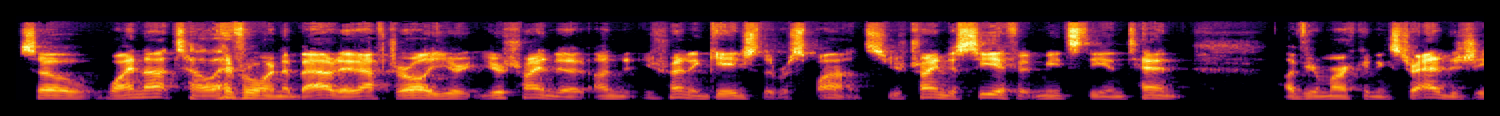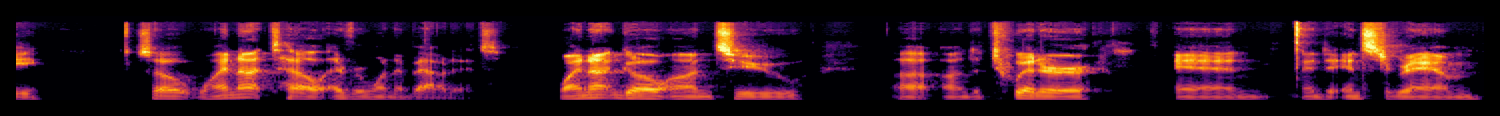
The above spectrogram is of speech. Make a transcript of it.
So why not tell everyone about it? After all, you're you're trying to you're trying to gauge the response. You're trying to see if it meets the intent of your marketing strategy. So why not tell everyone about it? Why not go onto uh, onto Twitter and and to Instagram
